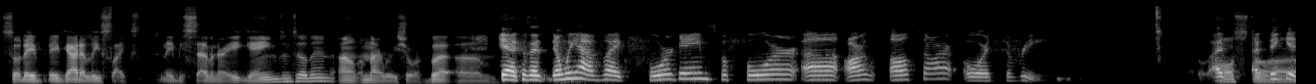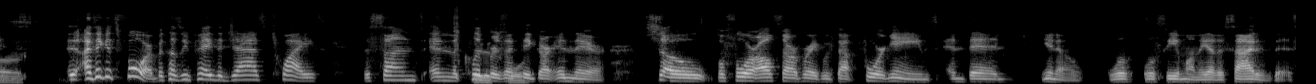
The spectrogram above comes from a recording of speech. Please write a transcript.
So they've they've got at least like maybe seven or eight games until then. I don't, I'm not really sure, but um, Yeah, because don't we have like four games before uh our All Star or three? I, I think it's I think it's four because we play the Jazz twice, the Suns and the Clippers. I think are in there. So before All Star break, we've got four games, and then you know we'll we'll see him on the other side of this.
